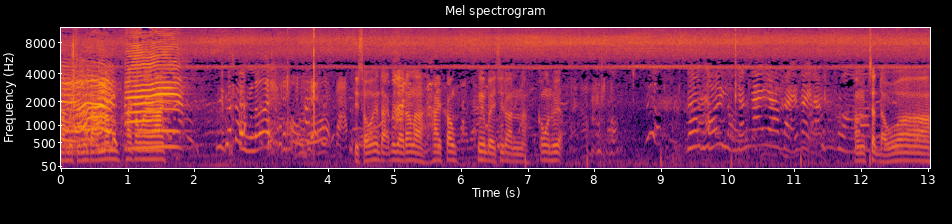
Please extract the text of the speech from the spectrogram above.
và 19 tháng 8 năm 2022. Tỷ số hiện tại bây giờ đang là 2-0 nghiêng về chi đoàn công an huyện. Trong trận đấu ờ,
